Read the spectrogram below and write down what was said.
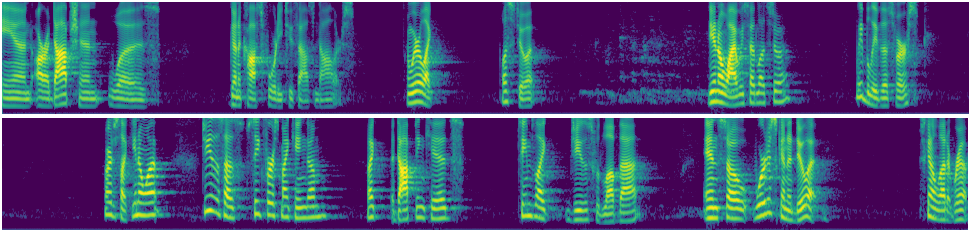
and our adoption was going to cost $42,000. And we were like, let's do it. Do you know why we said let's do it? We believe this verse. We're just like, you know what? Jesus says, seek first my kingdom. Like adopting kids. Seems like Jesus would love that. And so we're just going to do it. Just going to let it rip,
